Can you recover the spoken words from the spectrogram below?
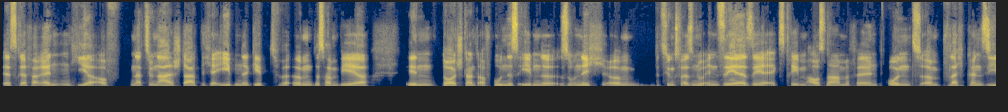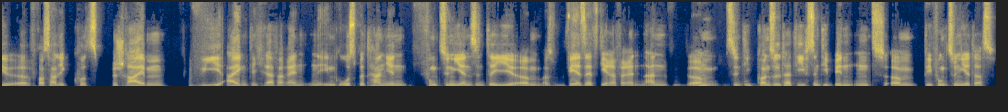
es Referenten hier auf nationalstaatlicher Ebene gibt. Ähm, das haben wir ja in Deutschland auf Bundesebene so nicht, ähm, beziehungsweise nur in sehr, sehr extremen Ausnahmefällen. Und ähm, vielleicht können Sie, äh, Frau Salik, kurz beschreiben, wie eigentlich Referenten in Großbritannien funktionieren. Sind die, ähm, also wer setzt die Referenten an? Ähm, hm. Sind die konsultativ? Sind die bindend? Ähm, wie funktioniert das?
